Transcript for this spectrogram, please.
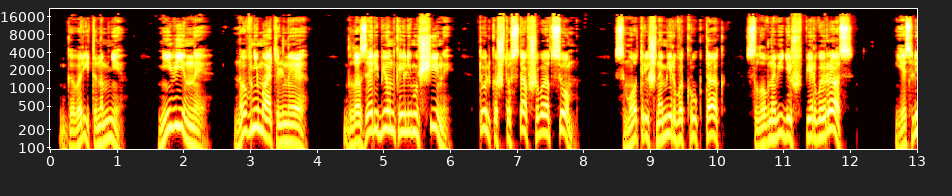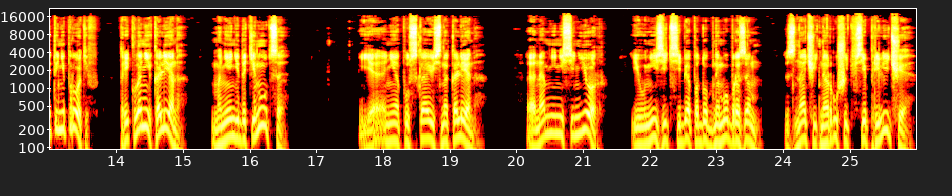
— говорит она мне, — «невинные, но внимательные. Глаза ребенка или мужчины, только что ставшего отцом. Смотришь на мир вокруг так, словно видишь в первый раз. Если ты не против, преклони колено, мне не дотянуться». Я не опускаюсь на колено. Она мне не сеньор, и унизить себя подобным образом значит нарушить все приличия.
